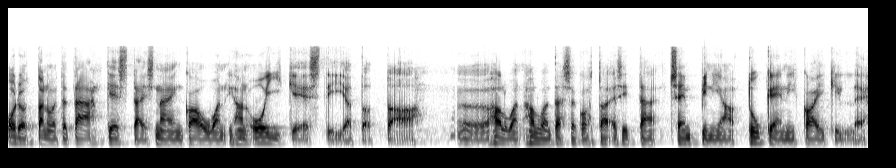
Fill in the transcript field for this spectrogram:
odottanut, että tämä kestäisi näin kauan ihan oikeasti ja tota, haluan, haluan tässä kohtaa esittää tsemppin ja tukeni kaikille,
